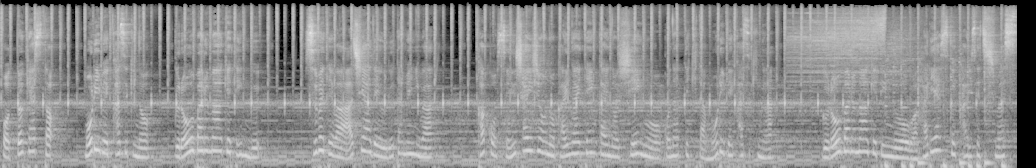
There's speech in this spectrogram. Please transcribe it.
ポッドキャスト森部和樹のグローバルマーケティング。すべてはアジアで売るためには過去1000社以上の海外展開の支援を行ってきた森部和樹がグローバルマーケティングを分かりやすく解説します。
